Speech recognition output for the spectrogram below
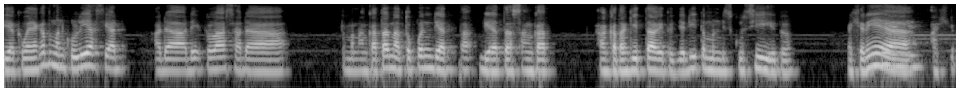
ya kebanyakan teman kuliah sih ada adik kelas ada teman angkatan ataupun di atas, di atas angkat angkatan kita gitu jadi teman diskusi gitu akhirnya ya, ya akhir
